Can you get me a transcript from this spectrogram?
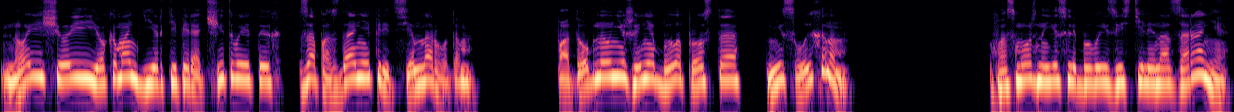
но еще и ее командир теперь отчитывает их за опоздание перед всем народом. Подобное унижение было просто неслыханным. Возможно, если бы вы известили нас заранее,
